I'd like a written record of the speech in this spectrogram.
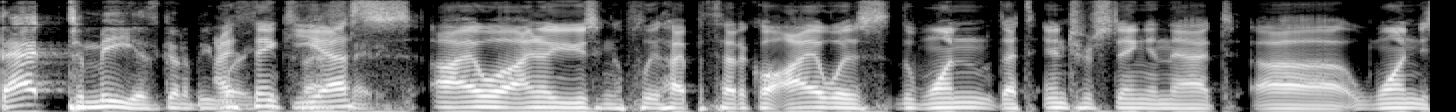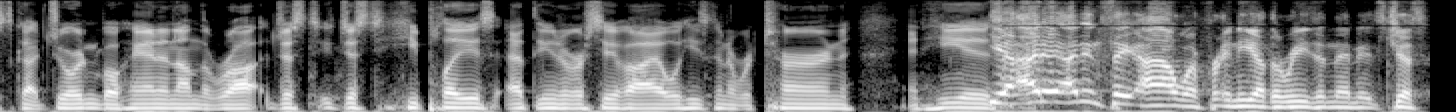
That to me is going to be. I think yes, Iowa. I know you're using complete hypothetical. Iowa's the one that's interesting in that uh, one. He's got Jordan Bohannon on the rock. Just, just he plays at the University of Iowa. He's going to return, and he is. Yeah, I, I, didn't say Iowa for any other reason than it's just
